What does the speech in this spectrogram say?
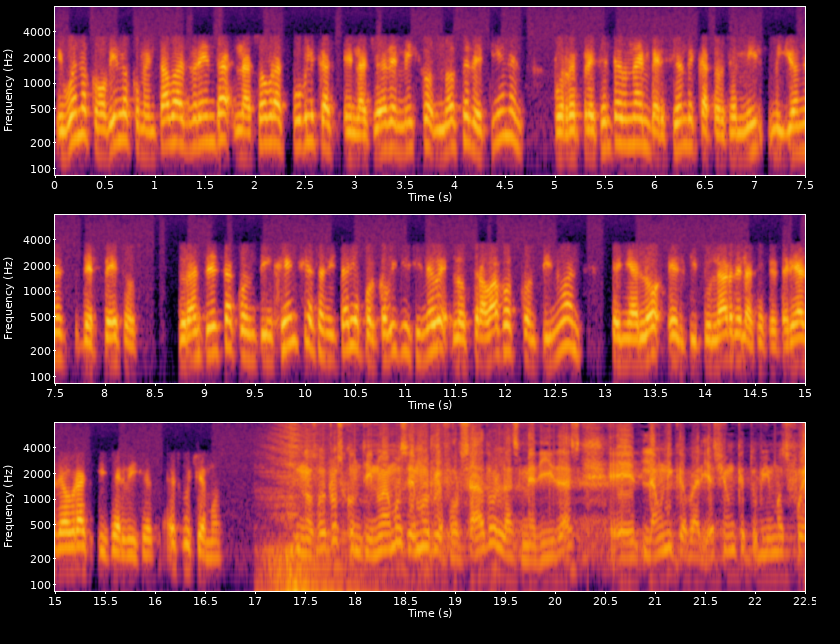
Y bueno, como bien lo comentabas, Brenda, las obras públicas en la Ciudad de México no se detienen, pues representan una inversión de 14 mil millones de pesos. Durante esta contingencia sanitaria por COVID-19, los trabajos continúan, señaló el titular de la Secretaría de Obras y Servicios. Escuchemos. Nosotros continuamos, hemos reforzado las medidas. Eh, la única variación que tuvimos fue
